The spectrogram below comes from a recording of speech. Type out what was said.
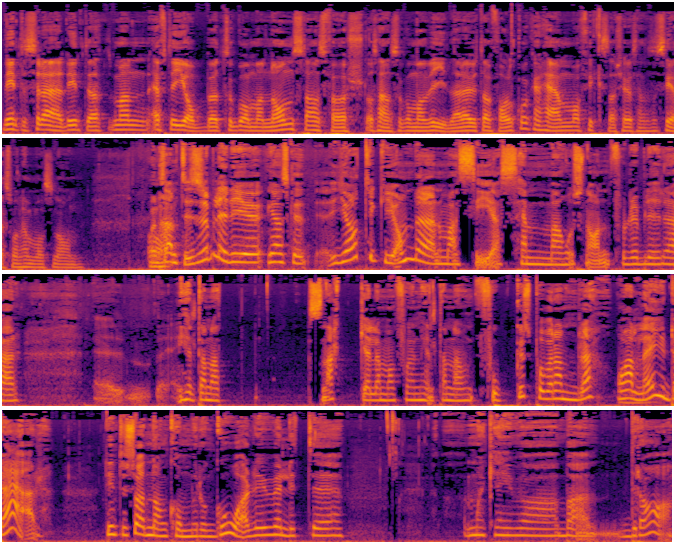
Det är inte sådär, det är inte att man efter jobbet så går man någonstans först och sen så går man vidare utan folk åker hem och fixar sig och sen så ses man hemma hos någon. Men- Samtidigt så blir det ju ganska, jag tycker ju om det där när man ses hemma hos någon för det blir det här eh, helt annat snack eller man får en helt annan fokus på varandra och alla är ju där. Det är inte så att någon kommer och går, det är ju väldigt eh, man kan ju vara, bara dra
